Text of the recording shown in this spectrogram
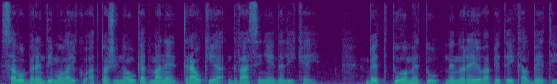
Savo brendimo laiku atpažinau, kad mane traukia dvasiniai dalykai. Bet tuo metu nenorėjau apie tai kalbėti,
